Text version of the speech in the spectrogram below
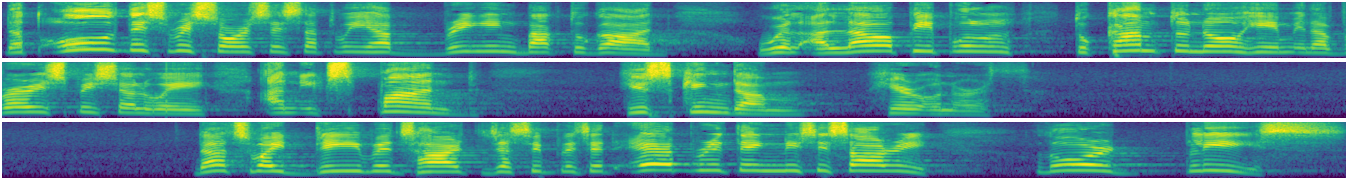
That all these resources that we have bringing back to God will allow people to come to know Him in a very special way and expand His kingdom here on earth. That's why David's heart just simply said, Everything necessary. Lord, please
